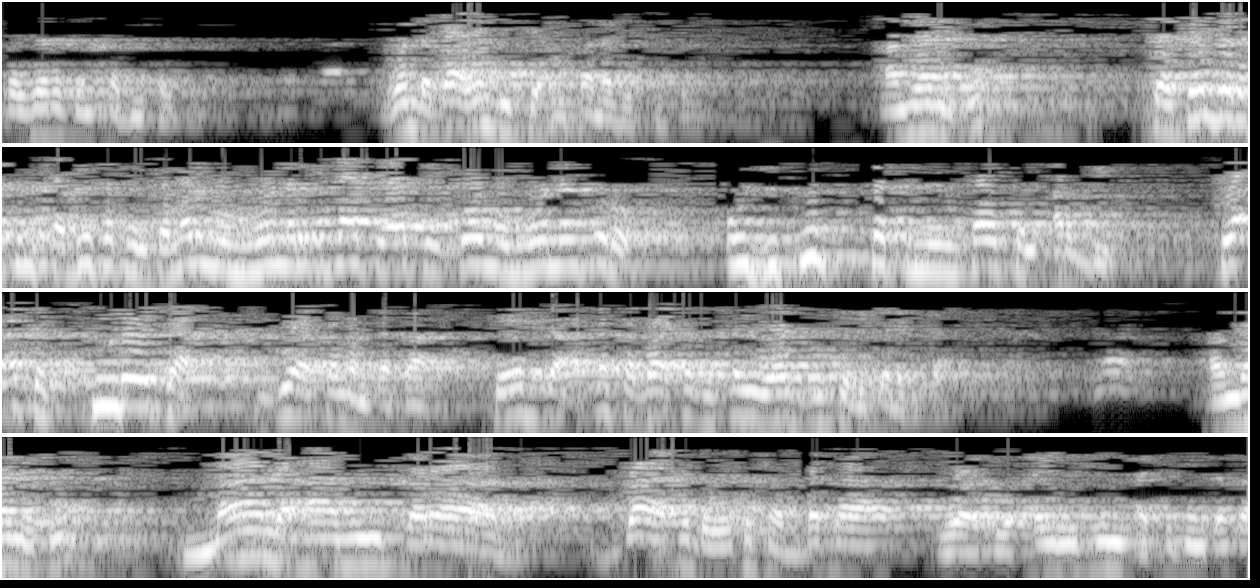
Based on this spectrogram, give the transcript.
da zarafin kabisa wanda ba wanda ke amfana da shi. An gane ku? Ta shajaratin kabisatin kamar mummunar itaciya ce ko mummunan tsiro. Ujutustat min fawqil ardi. Sai aka turo ta zuwa saman kasa ta yadda a kasa ba ta da sai wa duke riƙe da ita. An gane ku? Ma laha min qarar ba ta da wata tabbata wato ainihin a cikin kasa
